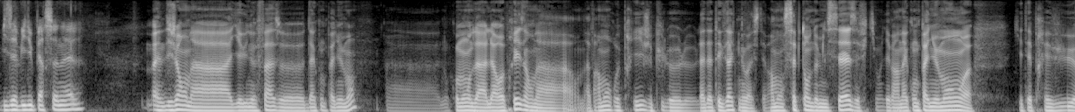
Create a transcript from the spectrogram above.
vis-à-vis du personnel? Bah, Déjà, il y a eu une phase euh, d'accompagnement. au moment de la, reprise, on a, vraiment repris. J'ai plus la date exacte, mais c'était vraiment septembre 2016. Effectivement, il y avait un accompagnement qui était prévu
